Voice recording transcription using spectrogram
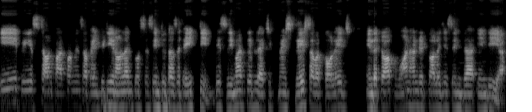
A based on performance of NPTEL online courses in 2018. This remarkable achievement placed our college in the top 100 colleges in the India.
